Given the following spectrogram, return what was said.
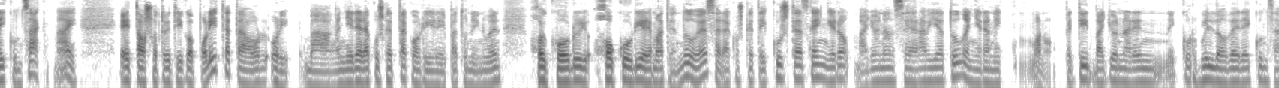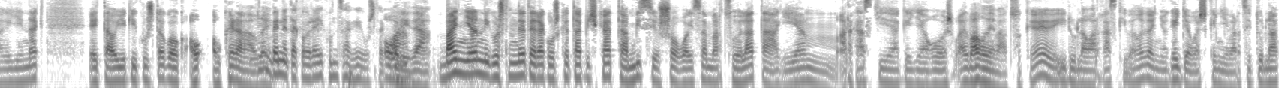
eraikuntzak, bai. Eta oso triptiko polita, eta hori, ba, gainera erakusketak hori ere ipatu nahi nuen, joiko hori, joko hori ematen du, ez? Erakusketa ikusteaz gain gero, baionan ze arabiatu, gainera, nik, bueno, petit baionaren ikurbildo dere ikuntza gehienak, eta horiek ikusteko aukera daude. Benetako eraikuntzak ikusteko. Hori da. Baina nik usten dut erakusketa pixka eta ambiziosoa izan bartzuela eta agian argazkiak gehiago, badaude batzuk, eh? iru lau argazki badaude, baina gehiago eskaini bartzitula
